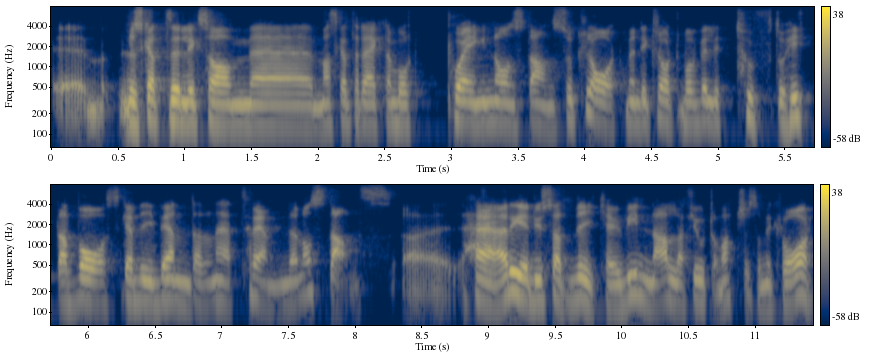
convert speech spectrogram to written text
eh, nu ska inte liksom, eh, man ska inte räkna bort poäng någonstans såklart, men det är klart det var väldigt tufft att hitta var ska vi vända den här trenden någonstans. Eh, här är det ju så att vi kan ju vinna alla 14 matcher som är kvar.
